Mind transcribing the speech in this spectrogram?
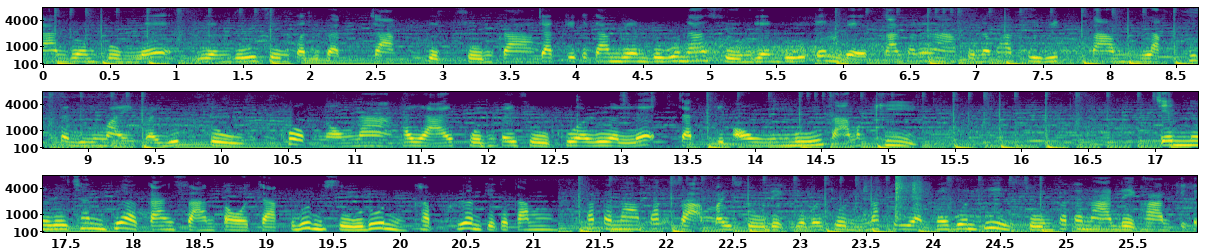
การรวมกลุ่มและเรียนรู้เชิงปฏิบัติจากจุดศูนย์กลางจัดกิจกรรมเรียนรู้ณศูนย์เรียนรู้ต้นแบบการพัฒนาคุณภาพชีวิตตามหลักทฤษฎีใหม่ประยุกต์สู่โคกหนองนา ขยายผลไปสู่ครัวเรือนและจัดกิจเอามือสามัคคี เจเนเรชันเพื่อการสานต่อจากรุ่นสู่รุ่น ขับเคลื่อนกิจกรรม พัฒนาทักษะไปสู่เด็กเยาวชน นักเรียน ในพื้นที่ศูนย์พัฒนาเด็กผ่านกิจ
